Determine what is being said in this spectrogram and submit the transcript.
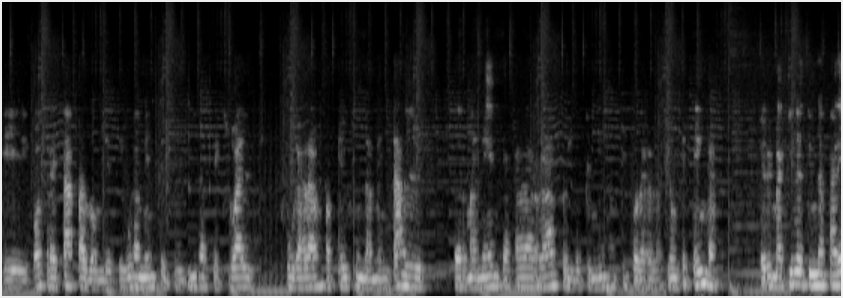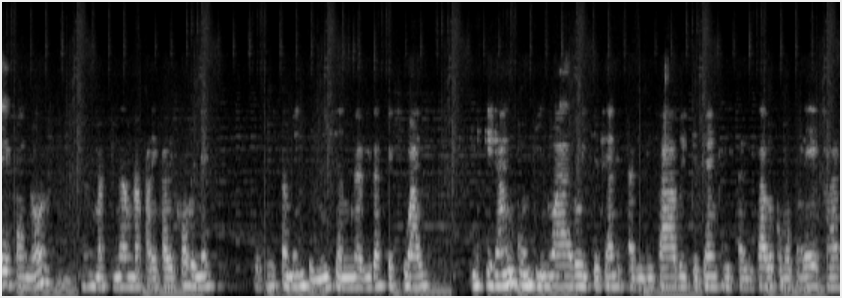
Eh, otra etapa donde seguramente tu vida sexual jugará un papel fundamental, permanente a cada rato y dependiendo del tipo de relación que tengas. Pero imagínate una pareja, ¿no? Imaginar una pareja de jóvenes que justamente inician una vida sexual y que han continuado y que se han estabilizado y que se han cristalizado como pareja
